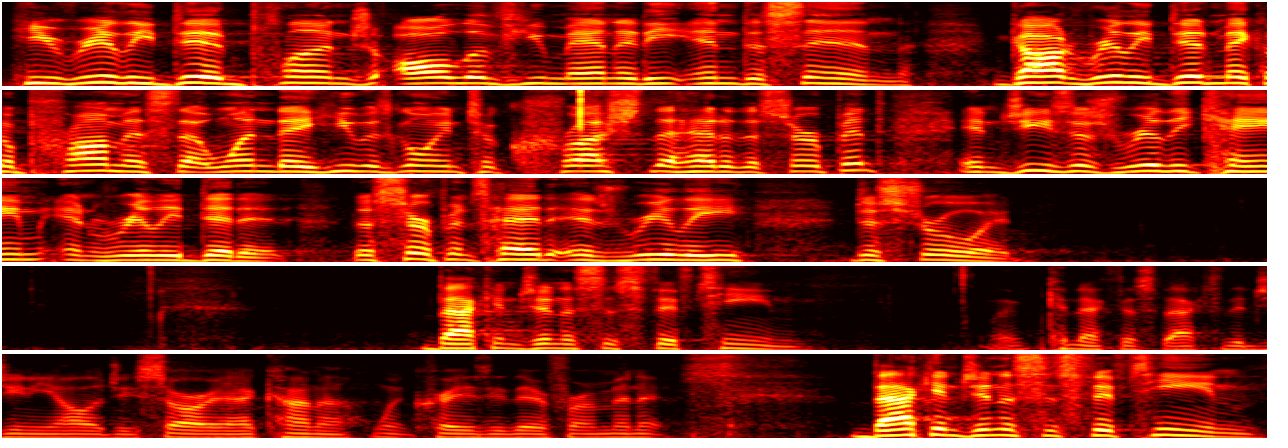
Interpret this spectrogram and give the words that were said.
He really did plunge all of humanity into sin. God really did make a promise that one day he was going to crush the head of the serpent, and Jesus really came and really did it. The serpent's head is really destroyed. Back in Genesis 15, connect this back to the genealogy. Sorry, I kind of went crazy there for a minute. Back in Genesis 15,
